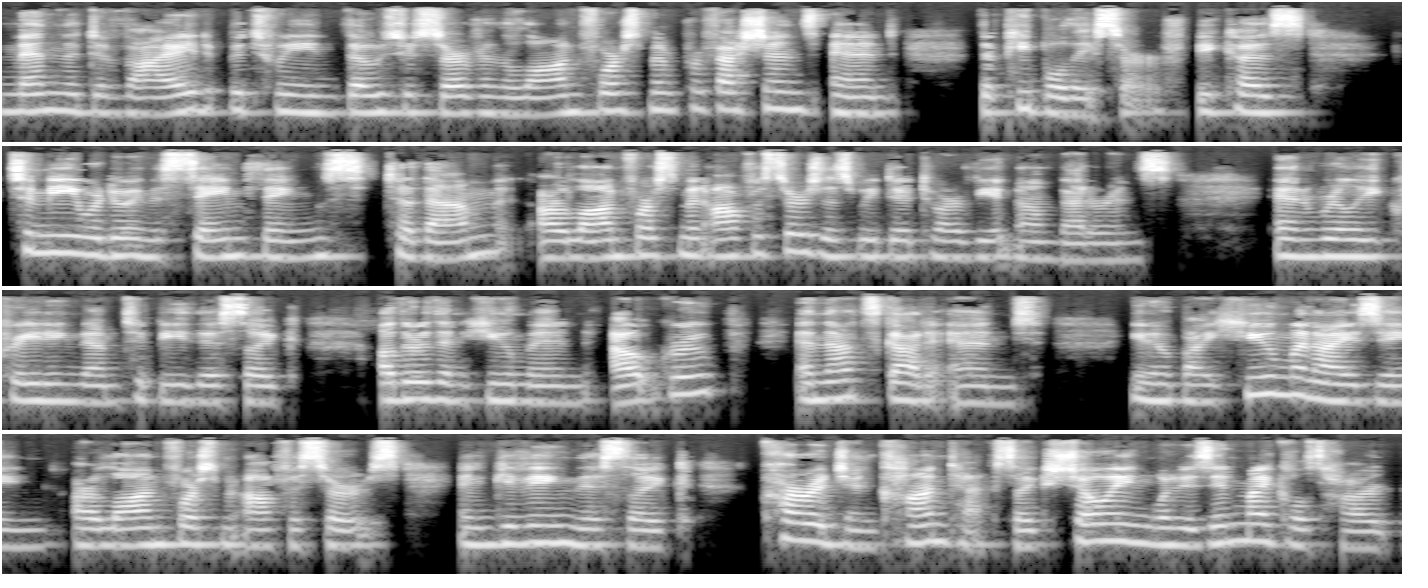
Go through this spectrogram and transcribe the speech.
mend the divide between those who serve in the law enforcement professions and the people they serve because to me we're doing the same things to them our law enforcement officers as we did to our vietnam veterans and really creating them to be this like other than human outgroup and that's got to end you know by humanizing our law enforcement officers and giving this like courage and context like showing what is in michael's heart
